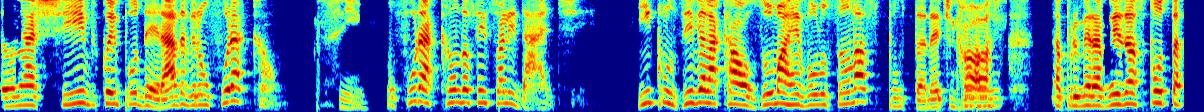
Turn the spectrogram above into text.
Dona Chi ficou empoderada, virou um furacão. Sim. Um furacão da sensualidade. Inclusive, ela causou uma revolução nas putas, né? Tipo, A primeira vez as putas.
